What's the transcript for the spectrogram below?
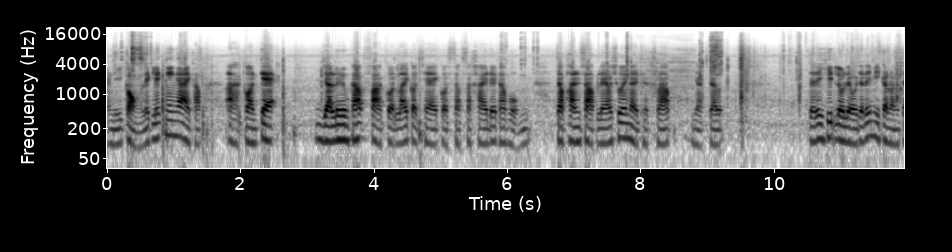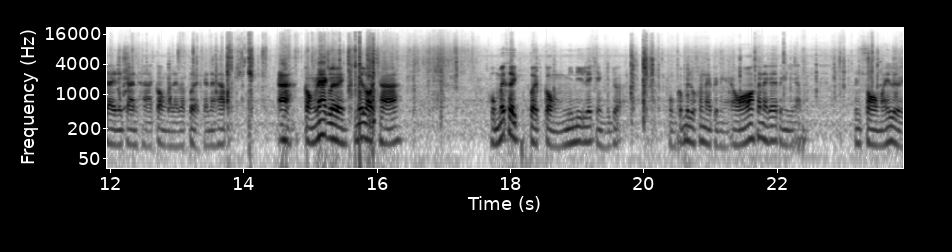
อันนี้กล่องเล็ก ๆ ง่าย ๆ ครับอะก่อนแกะอย่าลืมครับ ฝากกดไลค์กดแชร์กด subscribe ด้วยครับผมจะพันสับแล้วช่วยหน่อยเถอะครับ อยากจะ จะได้ฮิตเร็วๆ จะได้มีกำลังใจในการหากล่องอะไรมาเปิดกันนะครับ อะ กล่องแรกเลยไม่รอช้า ผมไม่เคยเปิดกล่องมินิเล็กอย่างนี้ด้วย ผมก็ไม่รู้ข้างในเป็นไง อ๋อ ข้างในก็จะเป็นนี้ครับ เป็นซองไม้เลย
